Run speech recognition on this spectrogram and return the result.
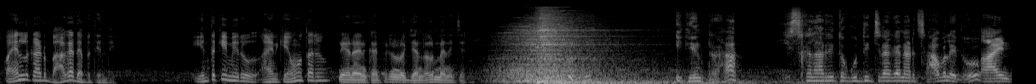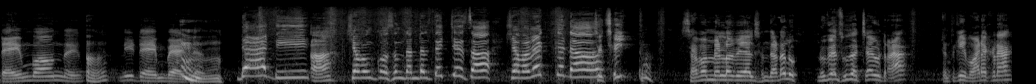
స్పైనల్ కార్డ్ బాగా దెబ్బతింది. ఇంతకీ మీరు ఆయనకి ఏమవుతారు? నేను ఆయన కంపెనీలో జనరల్ మేనేజర్ని. ఇదేంట్రా? ఇసుక లారీతో గుద్దించినా కానీ నాడు సావలేదు ఆయన టైం బాగుంది. నీ టైం బ్యాడ్. డాడీ ఆ? శవం కోసం దండలు తెచ్చేసా. శవం ఎక్కడా? శవం మెళ్ళలో వేయాల్సిన దడలు నువ్వే చూసొచ్చావుట్రా ఇంతకీ వాడెక్కడా?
